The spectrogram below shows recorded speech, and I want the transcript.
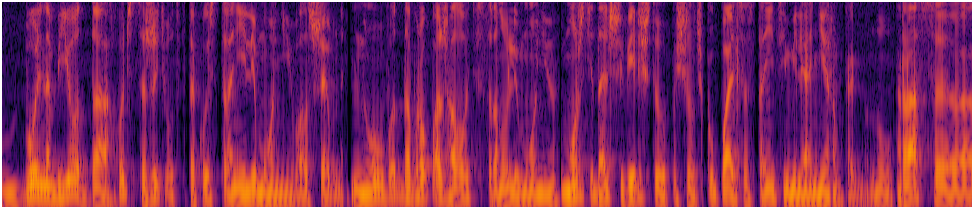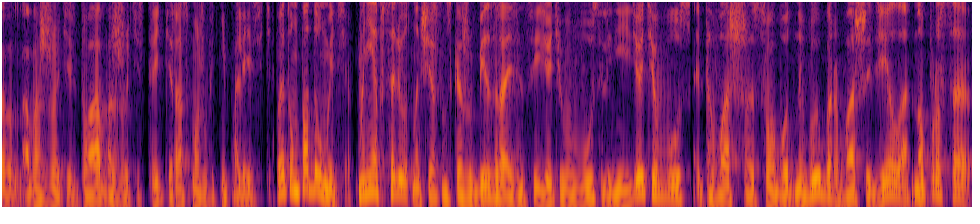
больно бьет, да, хочется жить вот в такой стране лимонии волшебной. Ну, вот добро пожаловать в страну лимонию. Можете дальше верить, что вы по щелчку пальца станете миллионером, как бы, ну, раз э, обожжетесь, два обожжетесь, третий раз, может быть, не полезете. Поэтому подумайте. Мне абсолютно, честно скажу, без разницы, идете вы в ВУЗ или не идете в ВУЗ. Это ваш свободный выбор, ваше дело. Но просто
